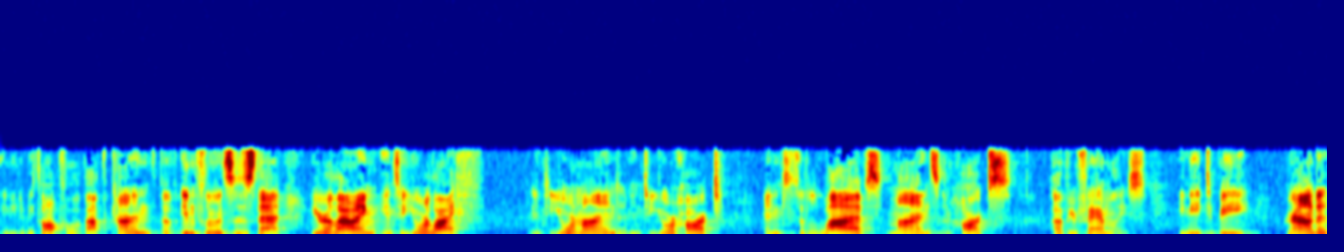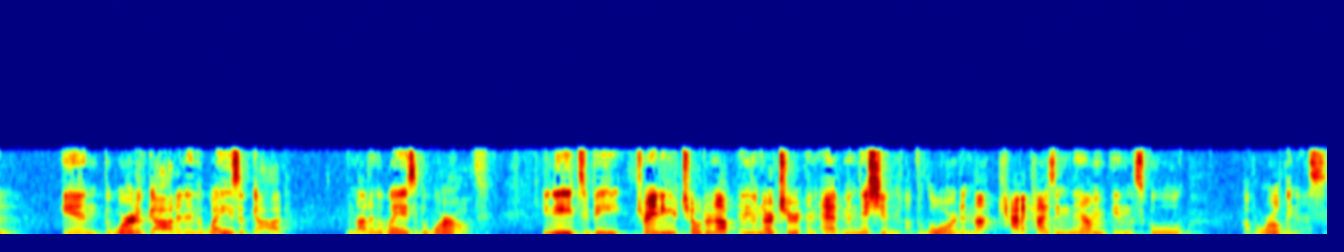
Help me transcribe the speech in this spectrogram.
You need to be thoughtful about the kind of influences that you're allowing into your life and into your mind and into your heart and into the lives, minds, and hearts of your families. You need to be grounded in the Word of God and in the ways of God, and not in the ways of the world. You need to be training your children up in the nurture and admonition of the Lord and not catechizing them in the school of worldliness.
